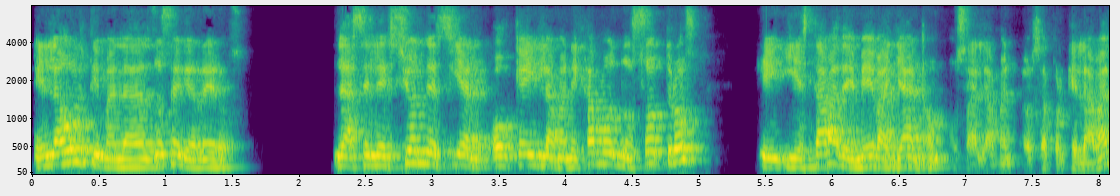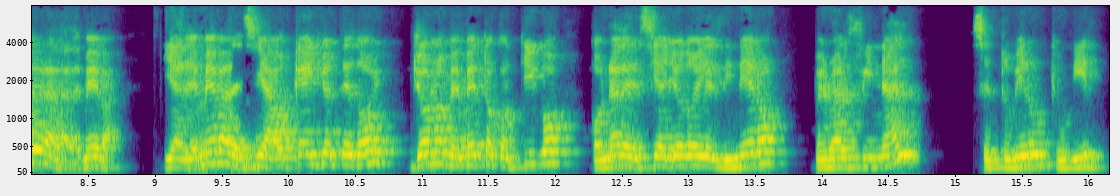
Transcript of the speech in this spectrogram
En la última, en las 12 guerreros, la selección decían, ok, la manejamos nosotros, y, estaba de Meva ya, ¿no? O sea, o sea, porque la vara era la de Meva. Y a de Meva decía, ok, yo te doy, yo no me meto contigo, con nadie decía, yo doy el dinero, pero al final se tuvieron que unir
